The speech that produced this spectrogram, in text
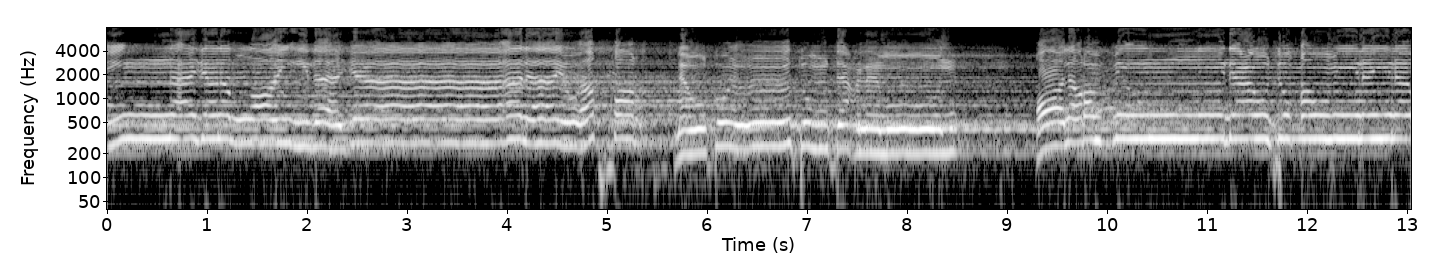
إن أجل الله إذا جاء لا يؤخر. لو كنتم تعلمون. قال رب إني دعوت قومي ليلا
